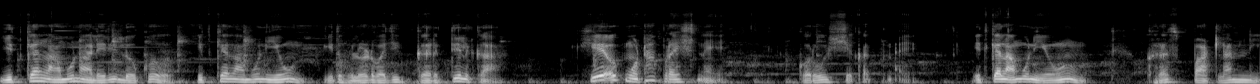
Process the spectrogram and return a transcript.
इतक्या लांबून आलेली लोक इतक्या लांबून येऊन इथं हुलटबाजी करतील का? हे एक मोठा प्रश्न आहे. करू शकत नाही. इतक्या लांबून येऊन खरंच पाटलांनी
